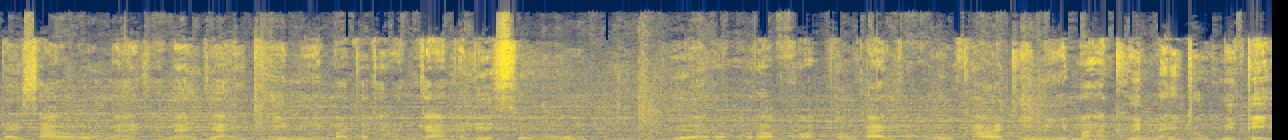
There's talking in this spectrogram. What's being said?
ได้สร้างโรงงานขนาดใหญ่ที่มีมาตรฐานการผลิตสูง เพื่อรองรับความต้องการของลูกค้าที่มีมากขึ้นในทุกมิติ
